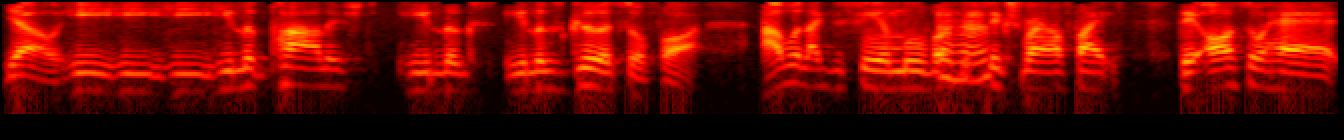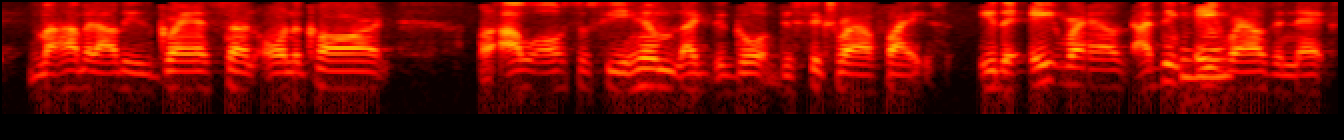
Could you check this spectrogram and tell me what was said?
Yo, he he he he looked polished. He looks he looks good so far. I would like to see him move up Mhm. to six round fights. They also had Muhammad Ali's grandson on the card. Uh, I will also see him like to go up to six round fights, either eight rounds. I think eight Mhm. rounds are next.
